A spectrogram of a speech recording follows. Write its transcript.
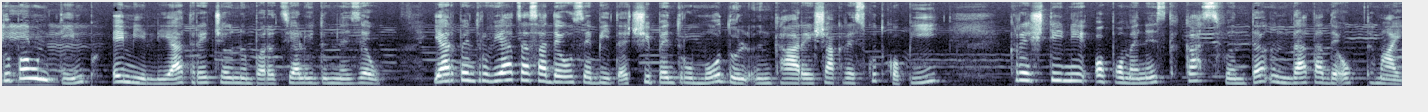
După un timp, Emilia trece în împărăția lui Dumnezeu, iar pentru viața sa deosebită și pentru modul în care și-a crescut copiii, creștinii o pomenesc ca sfântă în data de 8 mai.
